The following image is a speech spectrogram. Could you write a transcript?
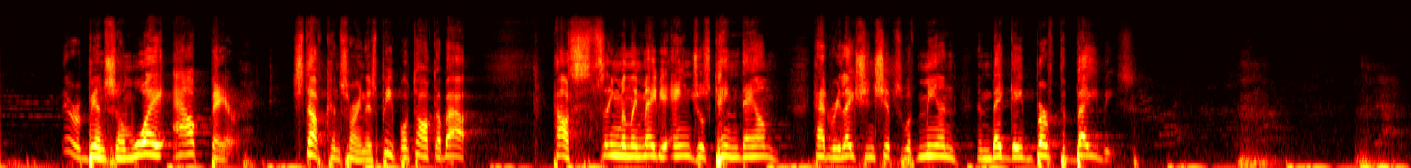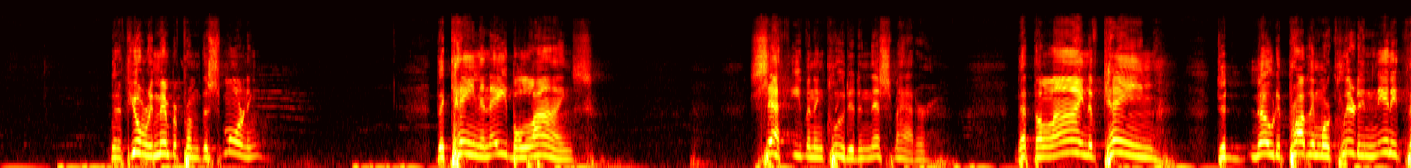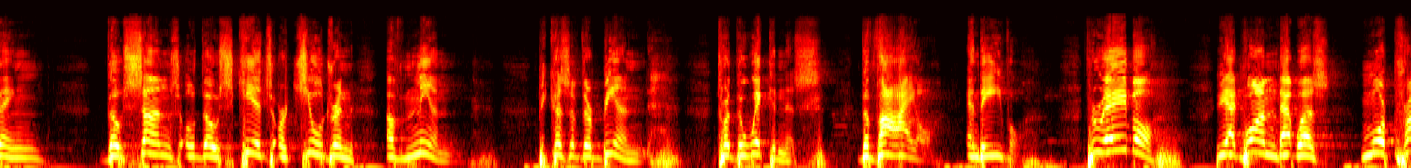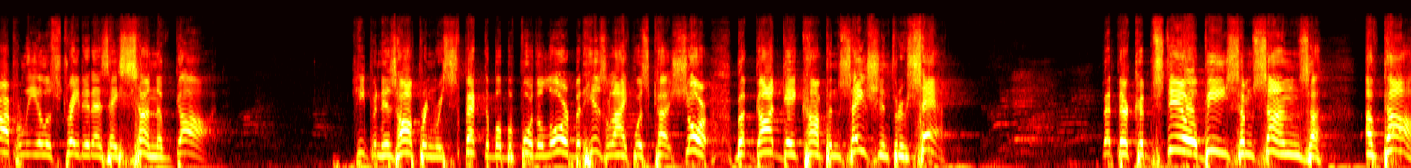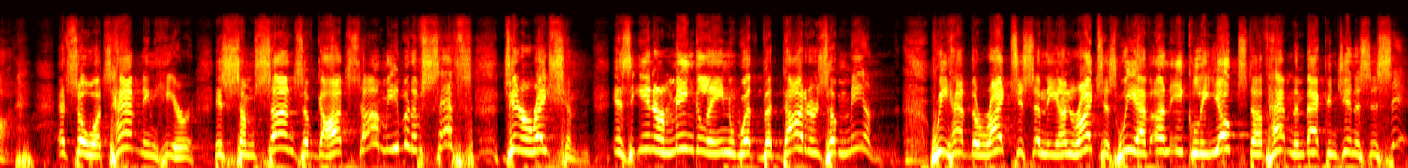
there have been some way out there stuff concerning this. People talk about how seemingly maybe angels came down, had relationships with men, and they gave birth to babies. But if you'll remember from this morning, the Cain and Abel lines, Seth even included in this matter, that the line of Cain denoted probably more clearly than anything those sons or those kids or children of men because of their bend toward the wickedness, the vile, and the evil. Through Abel, you had one that was more properly illustrated as a son of God keeping his offering respectable before the Lord, but his life was cut short. But God gave compensation through Seth that there could still be some sons uh, of God. And so, what's happening here is some sons of God, some even of Seth's generation, is intermingling with the daughters of men. We have the righteous and the unrighteous. We have unequally yoked stuff happening back in Genesis 6.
